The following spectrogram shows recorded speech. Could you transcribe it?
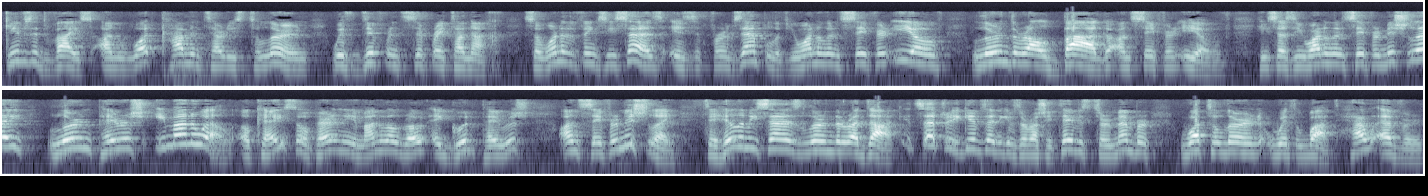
gives advice on what commentaries to learn with different Sifrei Tanakh. So one of the things he says is, for example, if you want to learn Sefer Eov, learn the Ralbag on Sefer Eov. He says, you want to learn Sefer Mishlei? Learn Perush Immanuel. Okay, so apparently Immanuel wrote a good Perush on Sefer Mishlei. Tehillim, he says, learn the Radak, etc. He gives and he gives a Rashi Tevis to remember what to learn with what. However,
